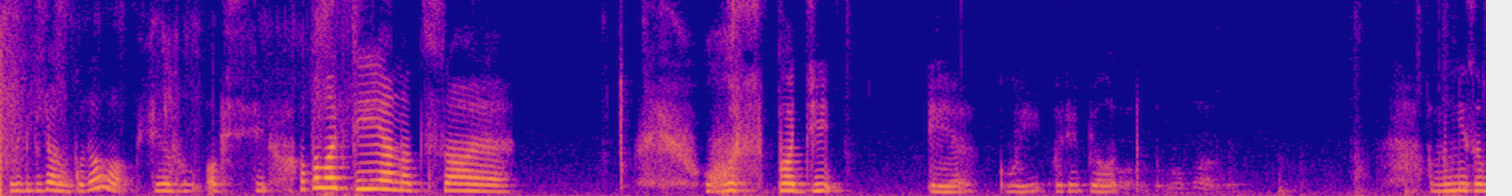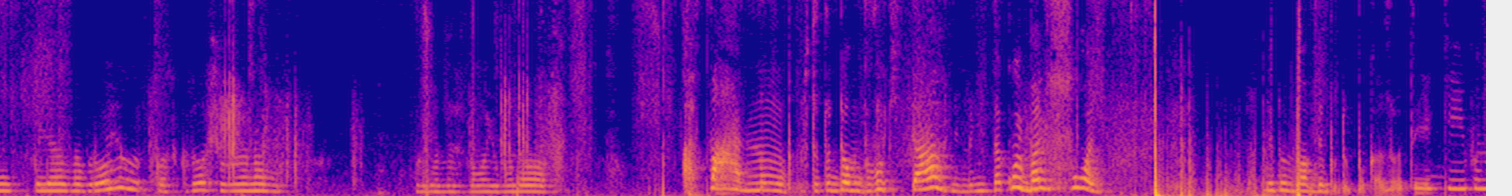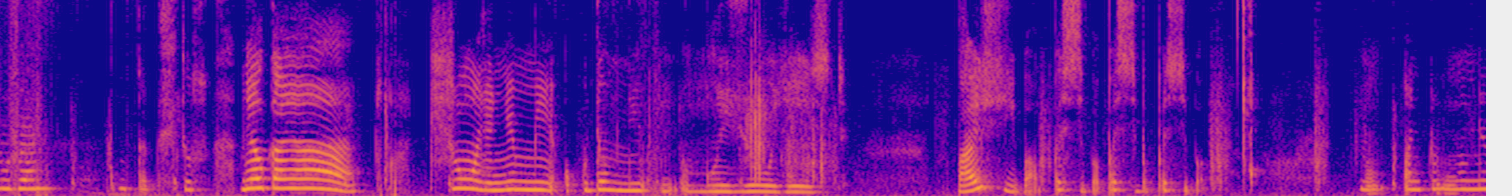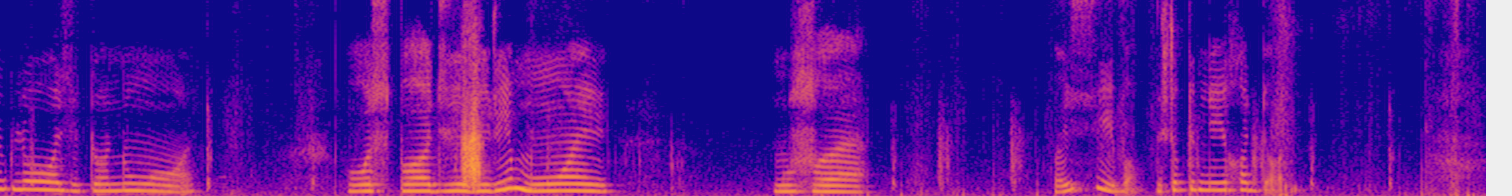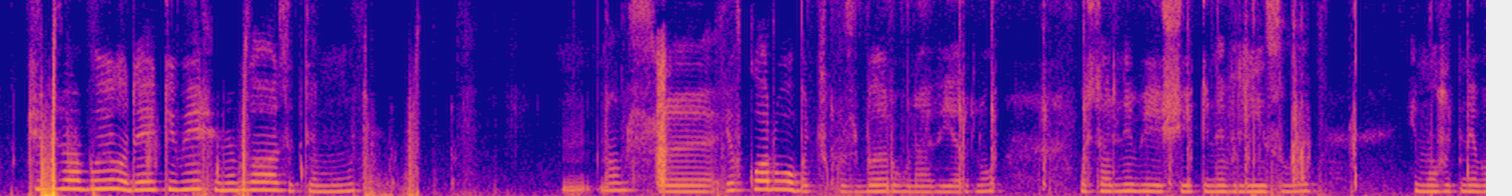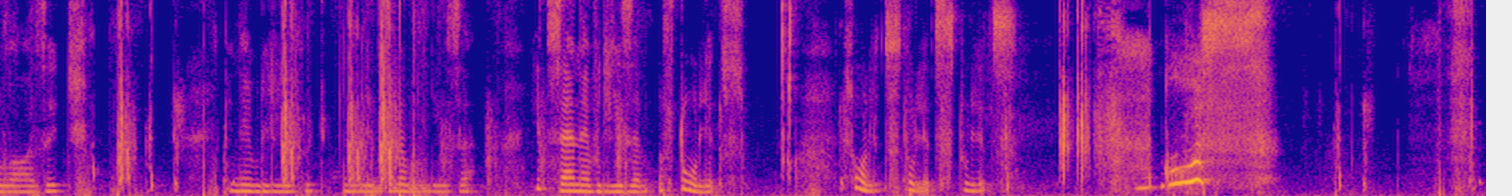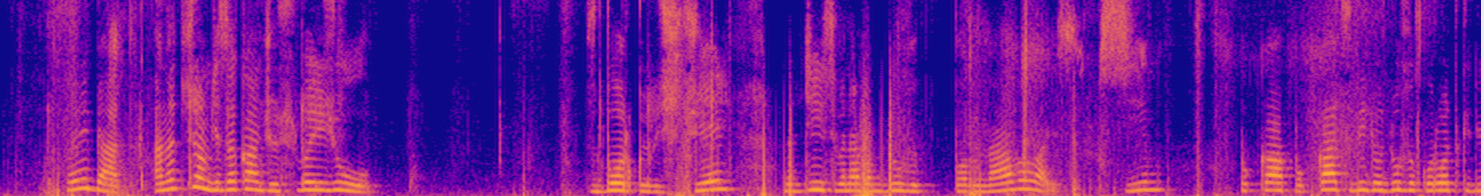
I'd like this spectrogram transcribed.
Я таки спеціально казала, що я живу, а всі... А полотенце. Господи. Э, ой, ребят. А мені сама популярна блогерка сказала, що вона нам Ой, я не знаю, вона... А ладно, просто тут дом двухэтажный, но не такой большой. Я тут вам не буду показувати, який він уже. Ну, Так ж. Мелкая! Чё я не ми... А куда мне мое есть? Спасибо, спасибо, спасибо, спасибо. Ну, Антон, ну не влазит оно. Господи, бери мой. Уже. Спасибо. И чтоб ты мне их отдал. Ти забыла, деякі вещи не влазитимуть. Ну все. Я в коробочку зберу, наверно. Остальні вещи, які не влізли. І можуть не влазить. І не влізуть. Блін, це не влізе. І це не влізе. Стулець. Стулець, стулець, стулець. Гус! Ну, ребят, а на цьому я заканчиваю свою сборку вещей. Надіюсь, вона вам дуже понравилась. Всім пока-пока. Це відео дуже коротке для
